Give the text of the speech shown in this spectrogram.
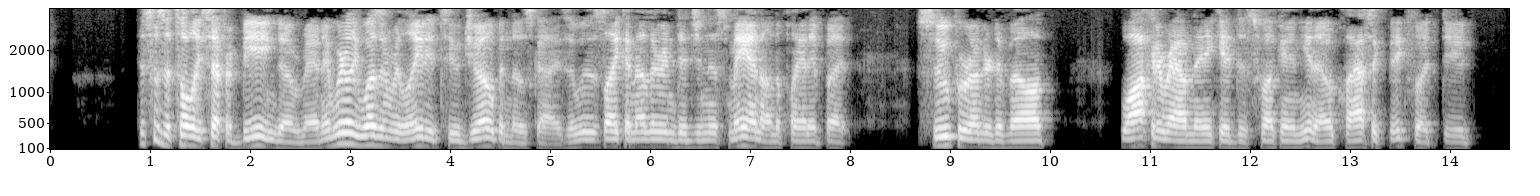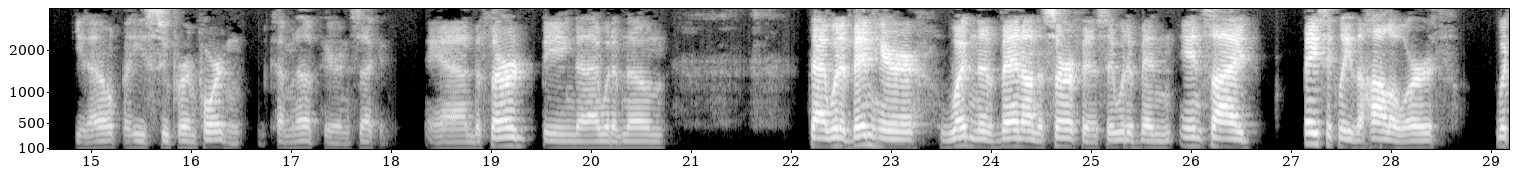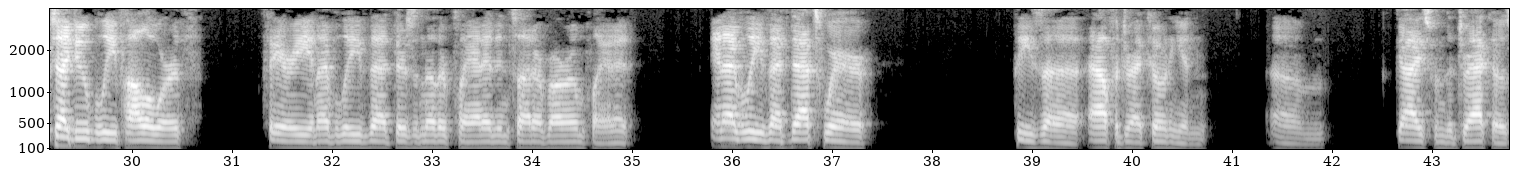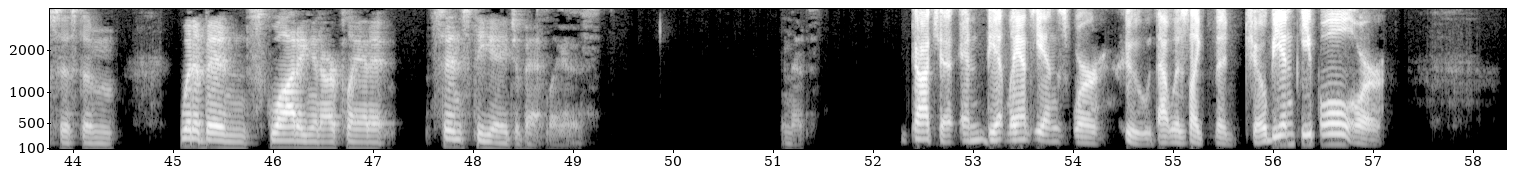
This was a totally separate being, though, man. It really wasn't related to Job and those guys. It was like another indigenous man on the planet, but super underdeveloped, walking around naked. This fucking, you know, classic Bigfoot dude, you know, but he's super important coming up here in a second. And the third being that I would have known that would have been here wouldn't have been on the surface. It would have been inside basically the hollow earth, which I do believe hollow earth theory, and I believe that there's another planet inside of our own planet. And I believe that that's where these uh, Alpha Draconian um, guys from the Draco system would have been squatting in our planet since the age of Atlantis. And that's Gotcha. And the Atlanteans were who? That was like the Jobian people, or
